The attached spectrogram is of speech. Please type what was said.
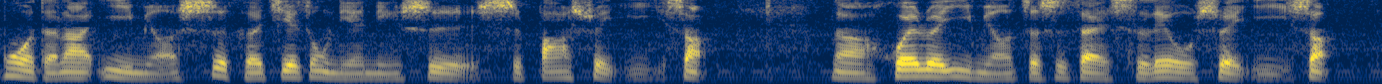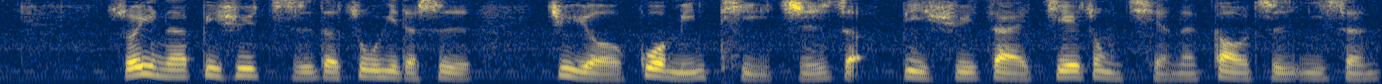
莫德纳疫苗适合接种年龄是十八岁以上，那辉瑞疫苗则是在十六岁以上。所以呢，必须值得注意的是，具有过敏体质者必须在接种前呢告知医生，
